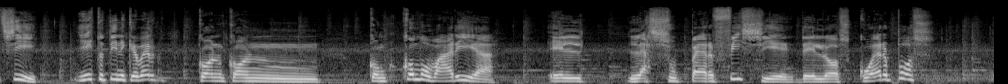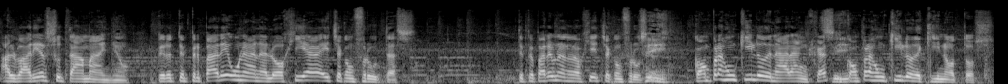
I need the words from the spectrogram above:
Sí, y esto tiene que ver con, con, con cómo varía el, la superficie de los cuerpos al variar su tamaño. Pero te preparé una analogía hecha con frutas. Te preparé una analogía hecha con frutas. Sí. Compras un kilo de naranjas Sí. y compras un kilo de quinotos.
